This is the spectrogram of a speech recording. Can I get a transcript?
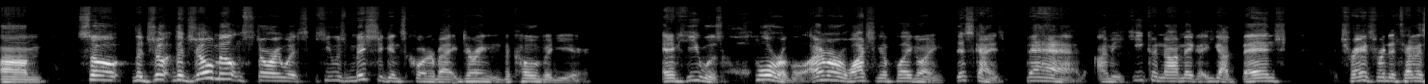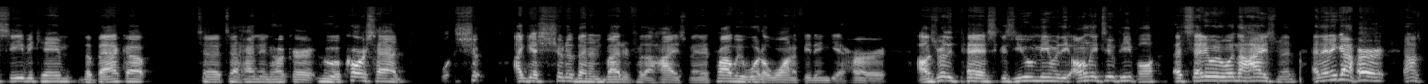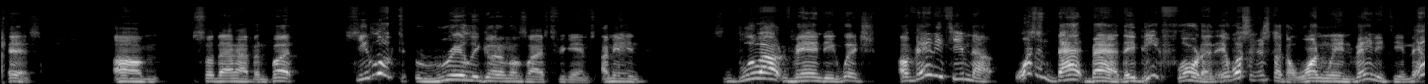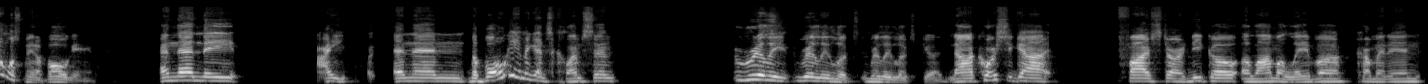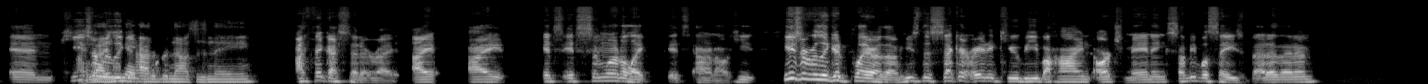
um, so the Joe the Joe Milton story was he was Michigan's quarterback during the COVID year, and he was horrible. I remember watching him play, going, "This guy is bad." I mean, he could not make it. He got benched, transferred to Tennessee, became the backup to to Hendon Hooker, who of course had should, I guess should have been invited for the Heisman. It probably would have won if he didn't get hurt. I was really pissed because you and me were the only two people that said he would win the Heisman, and then he got hurt. I was pissed. Um, so that happened, but he looked really good in those last few games. I mean, blew out Vandy, which a Vandy team that wasn't that bad. They beat Florida. It wasn't just like a one-win Vandy team. They almost made a bowl game, and then they I and then the bowl game against Clemson really, really looked really looked good. Now, of course, you got five star Nico Alama Leva coming in, and he's right, a really good. How to pronounce his name? I think I said it right. I I it's it's similar to like it's I don't know he. He's a really good player, though. He's the second rated QB behind Arch Manning. Some people say he's better than him.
